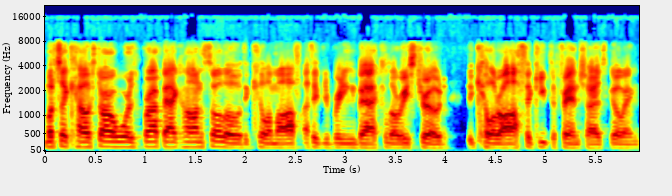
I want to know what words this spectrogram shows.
much like how Star Wars brought back Han Solo to kill him off, I think they're bringing back Laurie Strode to kill her off to keep the franchise going.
